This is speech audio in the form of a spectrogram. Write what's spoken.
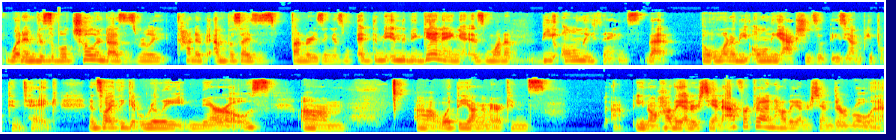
what Invisible Children does is really kind of emphasizes fundraising as the, in the beginning is one of the only things that the one of the only actions that these young people can take, and so I think it really narrows um, uh, what the young Americans you know how they understand Africa and how they understand their role in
